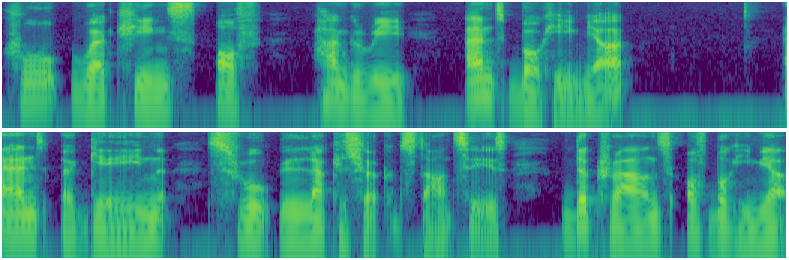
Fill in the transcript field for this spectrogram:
who were kings of Hungary and Bohemia. And again, through lucky circumstances, the crowns of Bohemia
